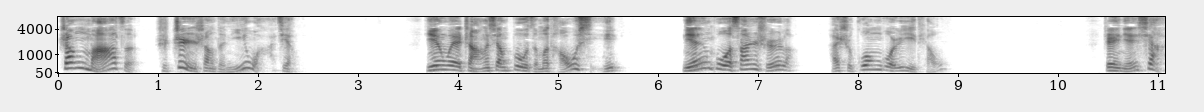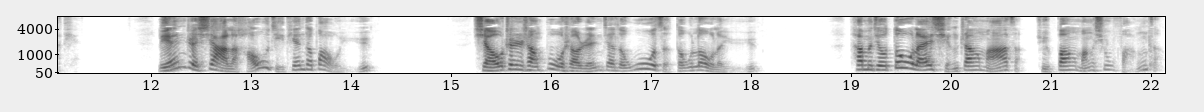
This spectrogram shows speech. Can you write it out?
张麻子是镇上的泥瓦匠，因为长相不怎么讨喜，年过三十了还是光棍一条。这年夏天，连着下了好几天的暴雨。小镇上不少人家的屋子都漏了雨，他们就都来请张麻子去帮忙修房子。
